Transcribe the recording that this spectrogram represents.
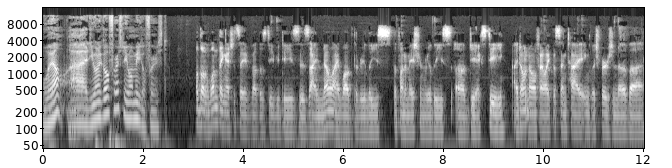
Well, uh, do you want to go first or do you want me to go first? Although one thing I should say about those DVDs is I know I love the release, the Funimation release of DxD. I don't know if I like the Sentai English version of uh,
